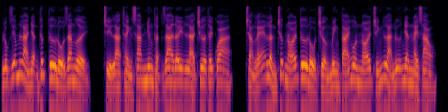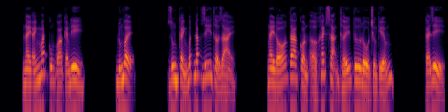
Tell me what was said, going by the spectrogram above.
Lục Diễm là nhận thức tư đổ ra người, chỉ là thành san nhưng thật ra đây là chưa thấy qua, chẳng lẽ lần trước nói tư đổ trường minh tái hôn nói chính là nữ nhân này sao? Này ánh mắt cũng quá kém đi. Đúng vậy. Dung cảnh bất đắc dĩ thở dài. Ngày đó ta còn ở khách sạn thấy tư đồ trường kiếm. Cái gì?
